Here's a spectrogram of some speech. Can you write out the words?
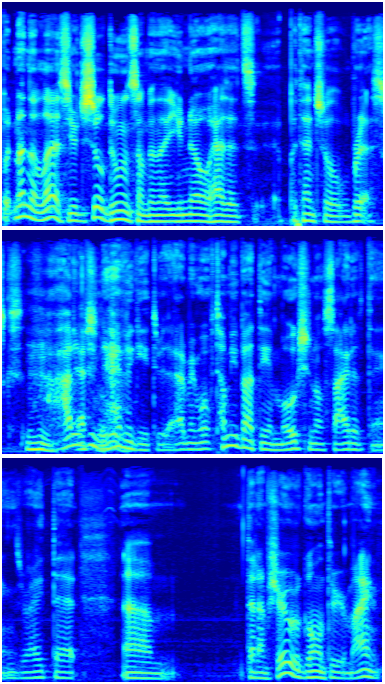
but nonetheless, you're still doing something that you know has its potential risks. Mhm, How did absolutely. you navigate through that? I mean, well, tell me about the emotional side of things, right? That um, that I'm sure were going through your mind.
